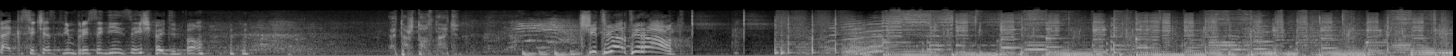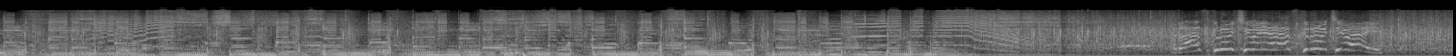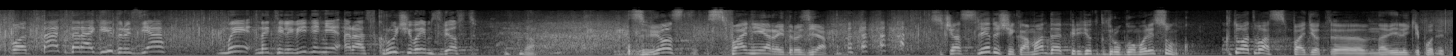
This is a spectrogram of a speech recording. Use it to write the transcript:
Так, сейчас к ним присоединится еще один, по-моему. Это что значит? Четвертый раунд. Раскручивай, раскручивай! Вот так, дорогие друзья, мы на телевидении раскручиваем звезд. Звезд с фанерой, друзья. Сейчас следующая команда перейдет к другому рисунку. Кто от вас пойдет э, на великий подвиг?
